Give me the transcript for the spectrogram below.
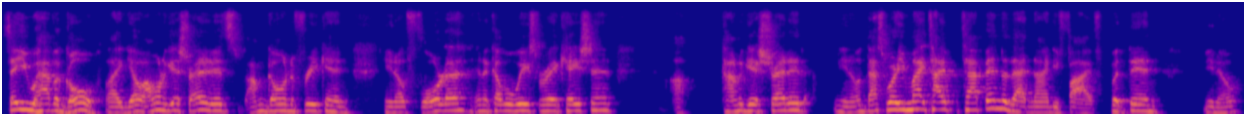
say you have a goal like yo i want to get shredded. It's i'm going to freaking you know florida in a couple weeks for vacation. Uh, time to get shredded. You know that's where you might type tap into that 95 but then you know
